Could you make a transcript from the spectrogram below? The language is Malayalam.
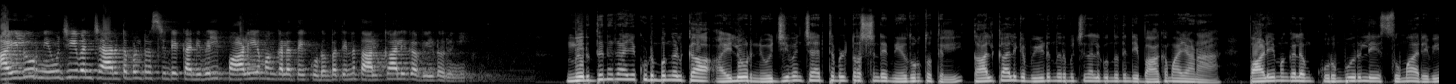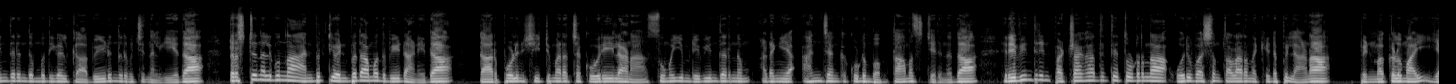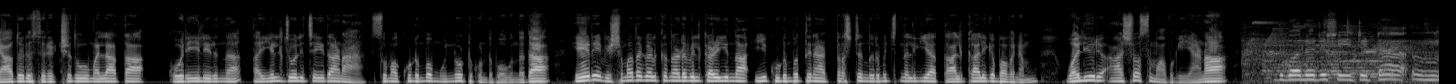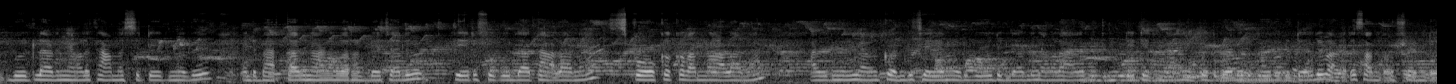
ഐലൂർ ന്യൂജീവൻ ചാരിറ്റബിൾ ട്രസ്റ്റിന്റെ കനിവിൽ പാളിയമംഗലത്തെ കുടുംബത്തിന് താൽക്കാലിക വീടൊരുങ്ങി. നിർധനരായ കുടുംബങ്ങൾക്ക് അയലൂർ ന്യൂജീവൻ ചാരിറ്റബിൾ ട്രസ്റ്റിന്റെ നേതൃത്വത്തിൽ താൽക്കാലിക വീട് നിർമ്മിച്ചു നൽകുന്നതിന്റെ ഭാഗമായാണ് പാളിയമംഗലം കുറുമ്പൂരിലെ സുമ രവീന്ദ്രൻ ദമ്പതികൾക്ക് വീട് നിർമ്മിച്ചു നൽകിയത്. ട്രസ്റ്റ് നൽകുന്ന അൻപത്തിയൊൻപതാമത് വീടാണിത്. ടാർപോളിൻ ഷീറ്റ് മറച്ച കൂരയിലാണ് സുമയും രവീന്ദ്രനും അടങ്ങിയ അഞ്ചംഗ കുടുംബം താമസിച്ചിരുന്നത്. രവീന്ദ്രൻ പക്ഷാഘാതത്തെ തുടർന്ന് ഒരു വശം തളർന്ന കിടപ്പിലാണ്. പെൺമക്കളുമായി യാതൊരു സുരക്ഷിതവുമല്ലാത്ത കോരിയിലിരുന്ന് തയ്യൽ ജോലി ചെയ്താണ് സുമ കുടുംബം മുന്നോട്ട് കൊണ്ടുപോകുന്നത്. ഏറെ വിഷമതകൾക്ക് നടുവിൽ കഴിയുന്ന ഈ കുടുംബത്തിന് ട്രസ്റ്റ് നിർമ്മിച്ചു നൽകിയ താൽക്കാലിക ഭവനം വലിയൊരു ആശ്വാസമാവുകയാണ്. ഇതുപോലൊരു ഷീറ്റിട്ട ഇട്ട വീട്ടിലാണ് ഞങ്ങൾ താമസിച്ചിട്ടിരുന്നത്. എന്റെ ഭർത്താവിനാണോ പറഞ്ഞിട്ട് വെച്ചാലും തീരെ സുഖമില്ലാത്ത ആളാണ്. സ്ട്രോക്കൊക്കെ വന്ന ആളാണ്. അതിൽ ഞങ്ങൾക്ക് എന്ത് ചെയ്യണം? ഒരു വീടില്ലാണ്ട് ഞങ്ങൾ ആകെ ബുദ്ധിമുട്ടിയിട്ടിരുന്നാണ് ഇപ്പോൾ ഇതുപോലെ ഒരു വീട് കിട്ടിയതിൽ വളരെ സന്തോഷമുണ്ട്.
